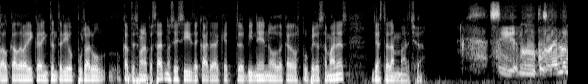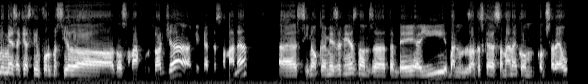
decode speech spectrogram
l'alcalde va dir que intentaria posar-ho el cap de setmana passat, no sé si de cara a aquest vinent o de cara a les properes setmanes ja estarà en marxa. Sí, mm, posarem no només aquesta informació de, del semàfor taronja aquest cap de setmana, eh, sinó que a més a més doncs, eh, també ahir, bueno, nosaltres cada setmana, com, com sabeu,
